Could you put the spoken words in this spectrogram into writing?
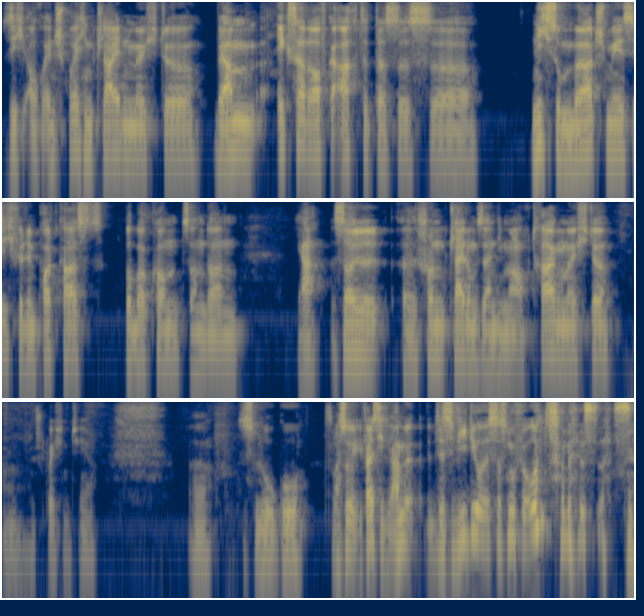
sich auch entsprechend kleiden möchte. Wir haben extra darauf geachtet, dass es äh, nicht so merchmäßig für den Podcast rüberkommt, sondern ja, es soll äh, schon Kleidung sein, die man auch tragen möchte. Entsprechend hier äh, das Logo. So. Achso, ich weiß nicht, haben wir, das Video, ist das nur für uns oder ist das?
